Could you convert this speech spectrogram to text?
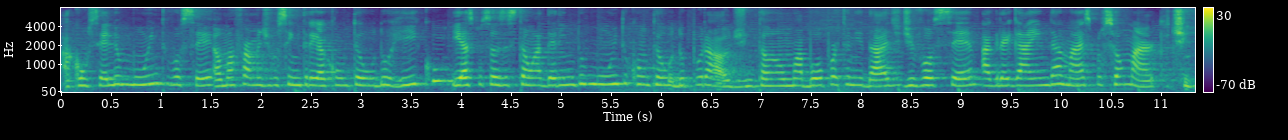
aconselho muito você. É uma forma de você entregar conteúdo rico e as pessoas estão aderindo muito conteúdo por áudio. Então é uma boa oportunidade de você agregar ainda mais para o seu marketing.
